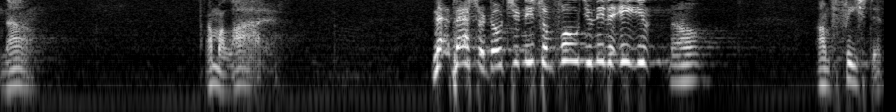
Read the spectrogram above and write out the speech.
No. I'm alive. Pastor, don't you need some food? You need to eat. You no. I'm feasting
